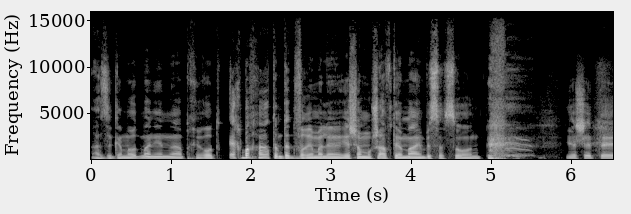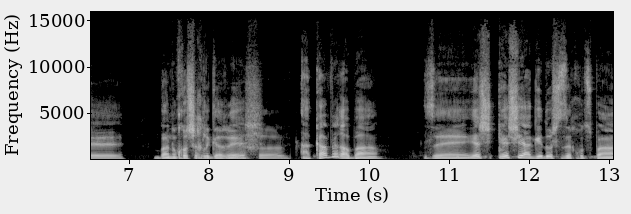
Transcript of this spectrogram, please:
אז זה גם מאוד מעניין הבחירות. איך בחרתם את הדברים האלה? יש שם מושב מים בששון, יש את אה, באנו חושך לגרש. הקאבר הבא, זה, יש, יש שיגידו שזה חוצפה,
